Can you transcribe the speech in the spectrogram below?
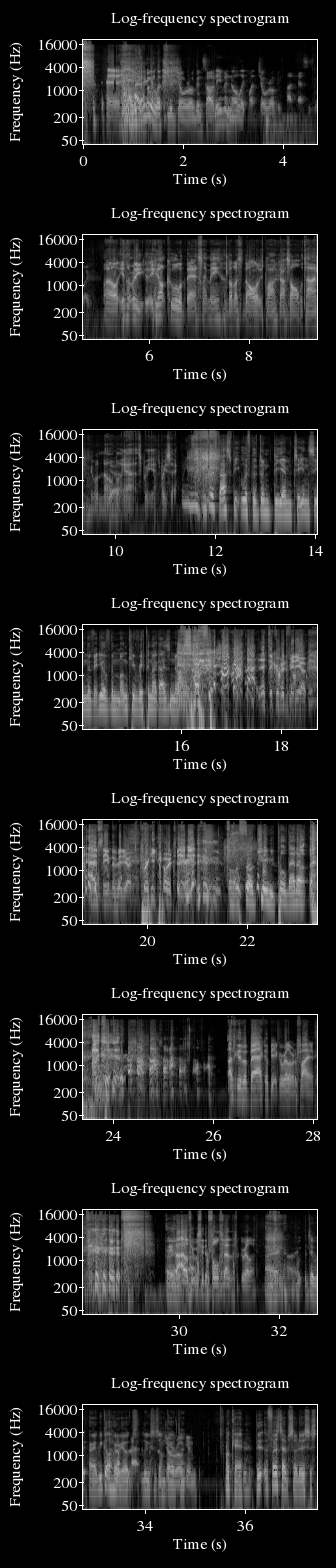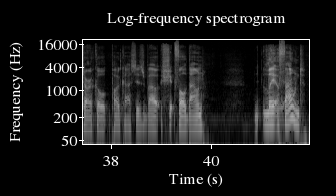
Oh, I didn't even listen to Joe Rogan, so I don't even know like what Joe Rogan podcast is like. Well, you're not really. If you're not cool and bass like me and don't listen to all of his podcasts all the time, you wouldn't know. Yeah. But yeah, it's pretty. It's pretty sick. What do you mean? You just ask people if they've done DMT and seen the video of the monkey ripping that guy's nuts off. it's a good video. I've seen the video. It's pretty good. oh fuck, Jamie pulled that up. I was gonna give a bear could be a gorilla in a fight. He's like, I don't think we've seen the full strength of a gorilla. Alright, Alright. dude, we- alright, we gotta hurry Enough up. of 'cause. Luke's is on Joe board. Rogan. Okay, the, the first episode of this historical podcast is about ship fall down, later found.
